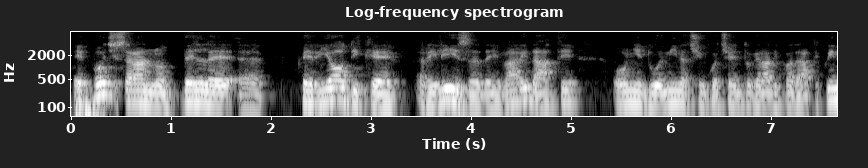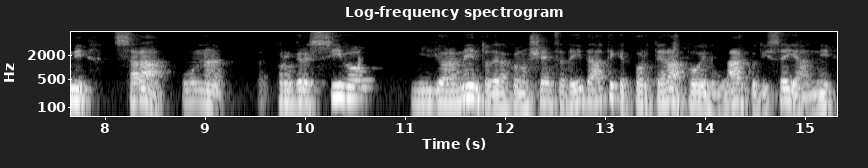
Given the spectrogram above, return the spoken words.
E poi ci saranno delle eh, periodiche release dei vari dati ogni 2500 gradi quadrati, quindi sarà un progressivo miglioramento della conoscenza dei dati che porterà poi nell'arco di sei anni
